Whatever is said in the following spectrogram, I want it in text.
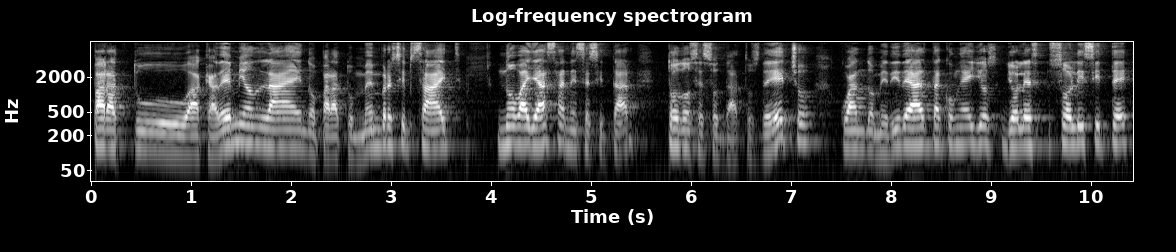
para tu academia online o para tu membership site no vayas a necesitar todos esos datos. De hecho, cuando me di de alta con ellos, yo les solicité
